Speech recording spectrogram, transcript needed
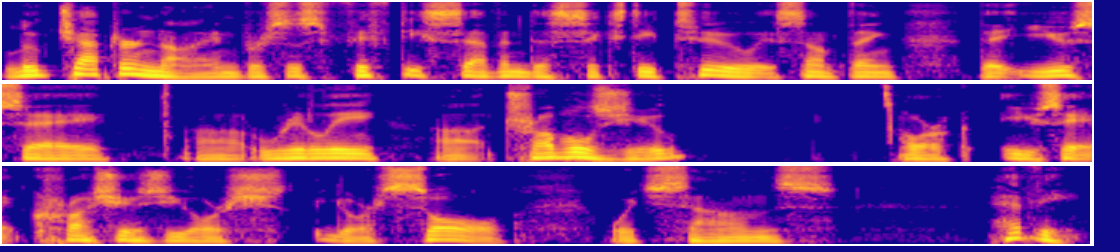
Luke chapter 9, verses 57 to 62 is something that you say uh, really uh, troubles you or you say it crushes your your soul, which sounds heavy.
